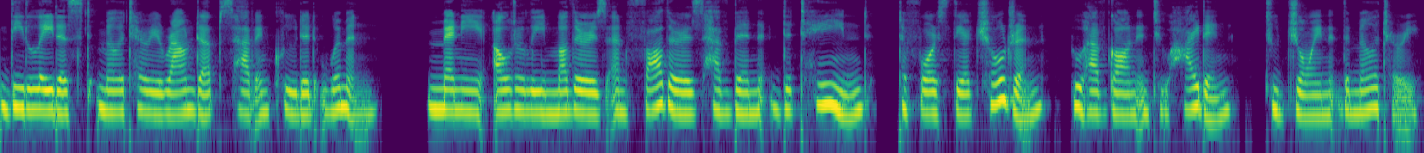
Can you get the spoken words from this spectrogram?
The latest military roundups have included women. Many elderly mothers and fathers have been detained to force their children, who have gone into hiding, to join the military.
